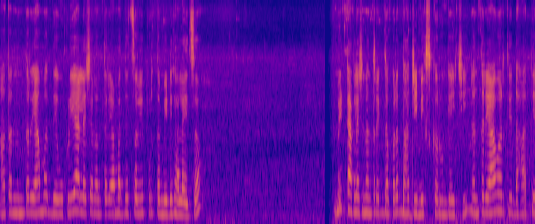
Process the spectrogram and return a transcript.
आता नंतर यामध्ये उकळी आल्याच्यानंतर यामध्ये चवीपुरतं मीठ घालायचं. मीठ टाकल्याच्या नंतर एकदा परत भाजी मिक्स करून घ्यायची. नंतर यावरती दहा ते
